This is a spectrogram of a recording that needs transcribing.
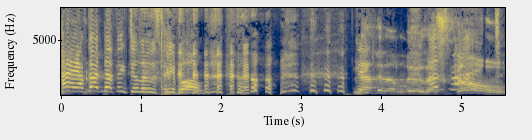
I've got nothing to lose, people. Nothing to lose. Let's go.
